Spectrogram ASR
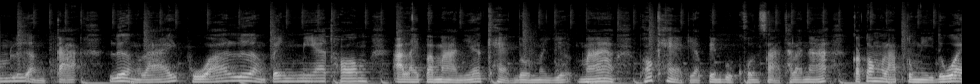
ำเรื่องกะ เรื่องร้ายผัวเรื่องเป็นเมียทอมอะไรประมาณเนี้ยแขกโดนมาเยอะมาก เพราะแขกอยากเป็นบุคคลสาธารณะก็ต้องรับตรงนี้ด้วย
